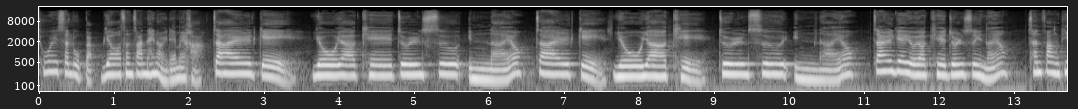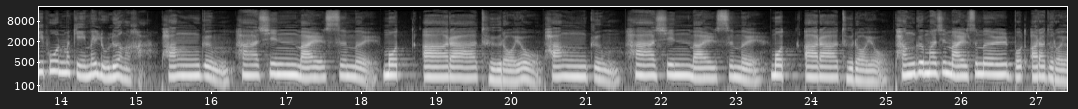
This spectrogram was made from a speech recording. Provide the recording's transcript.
ช่วยสรุปแบบย่อสั้นๆให้หน่อยได้ไหมคะ 짧게 요약해 줄 수 있나요? 짧게 요약해 줄 수 있나요? 짧게 요약해 줄 수 있나요? ฉันฟังที่พูดเมื่อกี้ไม่รู้เรื่องอะค่ะ 방금 하신 말씀을 못 알아들어요. 방금 하신 말씀을 못 알아들어요. 방금 하신 말씀을 못 알아들어요.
